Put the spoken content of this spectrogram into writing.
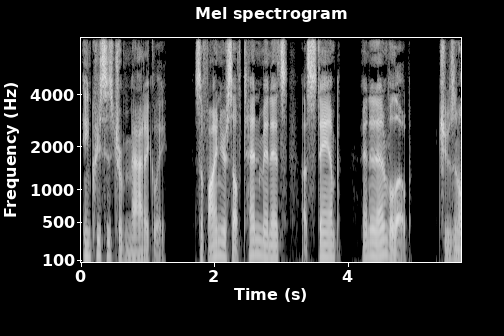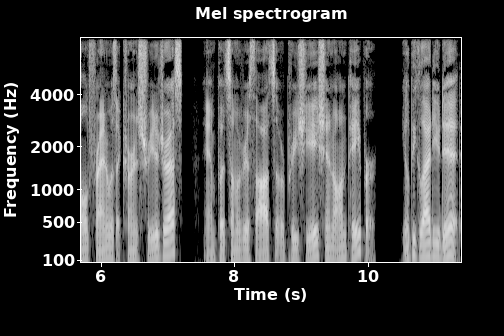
increases dramatically. So find yourself 10 minutes, a stamp, and an envelope. Choose an old friend with a current street address and put some of your thoughts of appreciation on paper. You'll be glad you did.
